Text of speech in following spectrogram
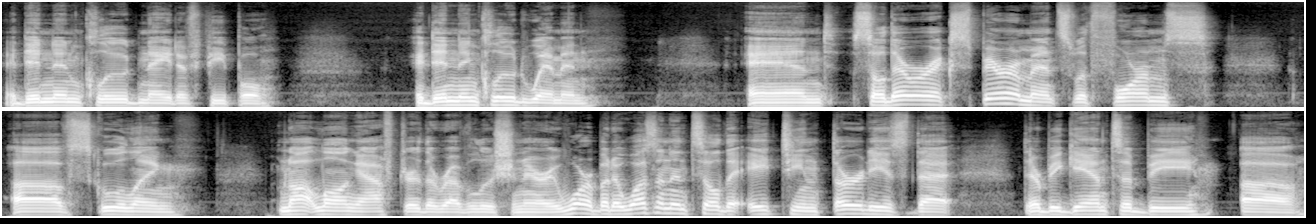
it didn't include native people, it didn't include women. And so there were experiments with forms of schooling not long after the Revolutionary War, but it wasn't until the 1830s that there began to be a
